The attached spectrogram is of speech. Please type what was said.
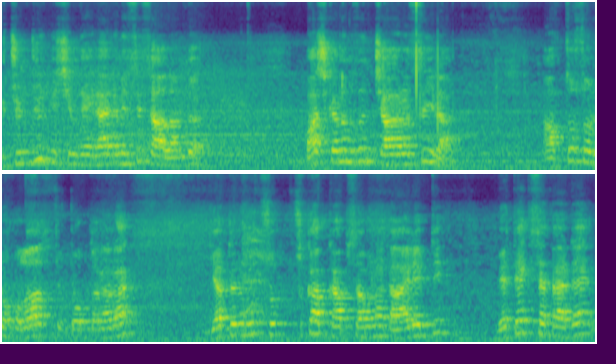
bütüncül biçimde ilerlemesi sağlandı. Başkanımızın çağrısıyla hafta sonu olağanüstü toplanarak yatırımı Su- SUKAP kapsamına dahil ettik ve tek seferde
